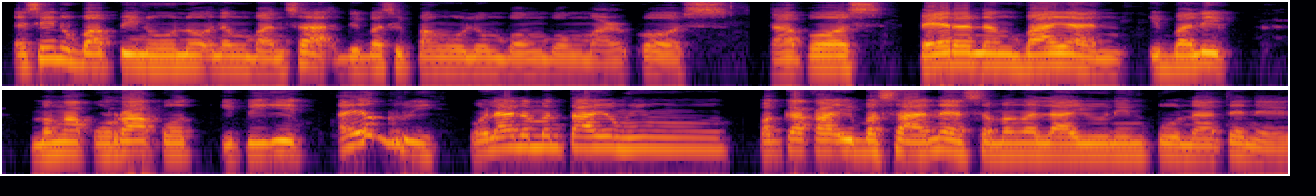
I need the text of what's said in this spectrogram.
Eh sino ba pinuno ng bansa? 'Di ba si Pangulong Bongbong Marcos? Tapos pera ng bayan ibalik mga kurakot, ipiit. I agree. Wala naman tayong yung pagkakaiba sana sa mga layunin po natin eh.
